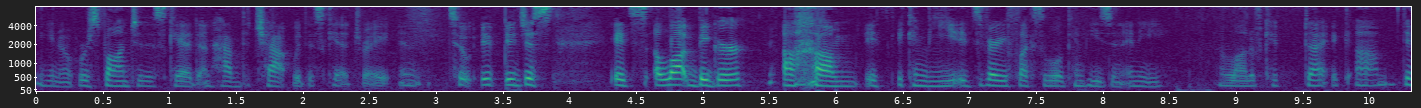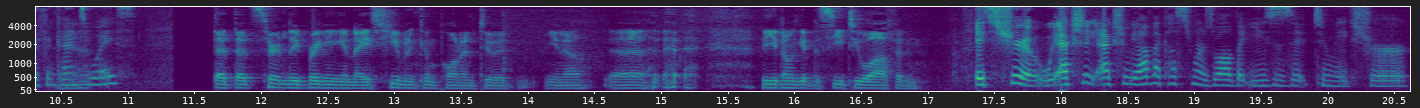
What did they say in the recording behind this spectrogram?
you know, respond to this kid and have the chat with this kid, right? And so it, it just, it's a lot bigger. Um, it, it can be, it's very flexible. It can be used in any, a lot of um, different kinds yeah. of ways that that's certainly bringing a nice human component to it. You know, uh, that you don't get to see too often. It's true. We actually actually we have a customer as well that uses it to make sure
